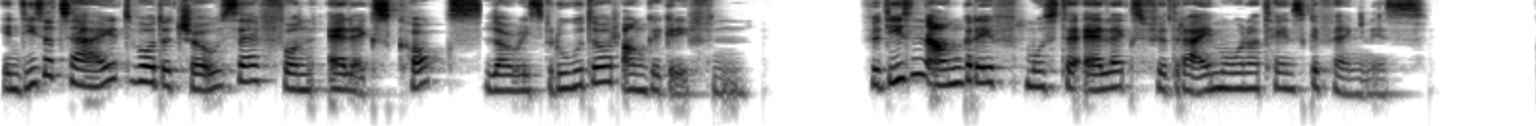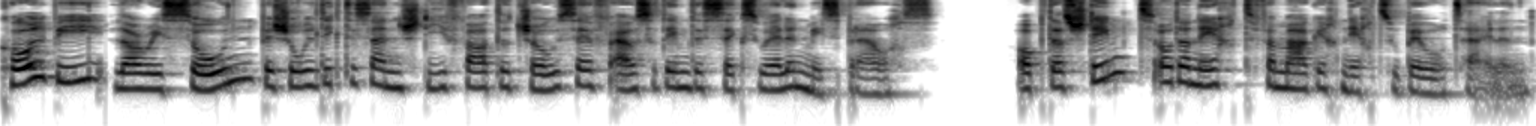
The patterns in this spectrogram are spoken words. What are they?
In dieser Zeit wurde Joseph von Alex Cox, Loris Bruder, angegriffen. Für diesen Angriff musste Alex für drei Monate ins Gefängnis. Colby, Loris Sohn, beschuldigte seinen Stiefvater Joseph außerdem des sexuellen Missbrauchs. Ob das stimmt oder nicht, vermag ich nicht zu beurteilen.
